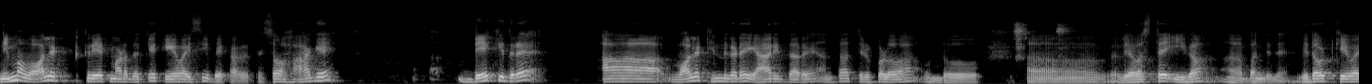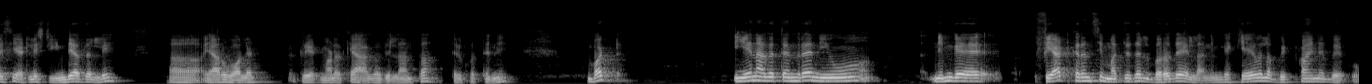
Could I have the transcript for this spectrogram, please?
ನಿಮ್ಮ ವಾಲೆಟ್ ಕ್ರಿಯೇಟ್ ಮಾಡೋದಕ್ಕೆ ಕೆ ವೈ ಸಿ ಬೇಕಾಗುತ್ತೆ. ಸೊ ಹಾಗೆ ಬೇಕಿದ್ರೆ ಆ ವಾಲೆಟ್ ಹಿಂದ್ಗಡೆ ಯಾರಿದ್ದಾರೆ ಅಂತ ತಿಳ್ಕೊಳ್ಳುವ ಒಂದು ವ್ಯವಸ್ಥೆ ಈಗ ಬಂದಿದೆ. Without K Y C at least ಇಂಡಿಯಾದಲ್ಲಿ ಯಾರು ವಾಲೆಟ್ ಕ್ರಿಯೇಟ್ ಮಾಡೋಕ್ಕೆ ಆಗೋದಿಲ್ಲ ಅಂತ ತಿಳ್ಕೊತೀನಿ. ಬಟ್ ಏನಾಗುತ್ತೆ ಅಂದರೆ ನೀವು ನಿಮಗೆ ಫಿಯಾಟ್ ಕರೆನ್ಸಿ ಮಧ್ಯದಲ್ಲಿ ಬರೋದೇ ಇಲ್ಲ. ನಿಮಗೆ ಕೇವಲ ಬಿಟ್ಕಾಯಿನೇ ಬೇಕು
